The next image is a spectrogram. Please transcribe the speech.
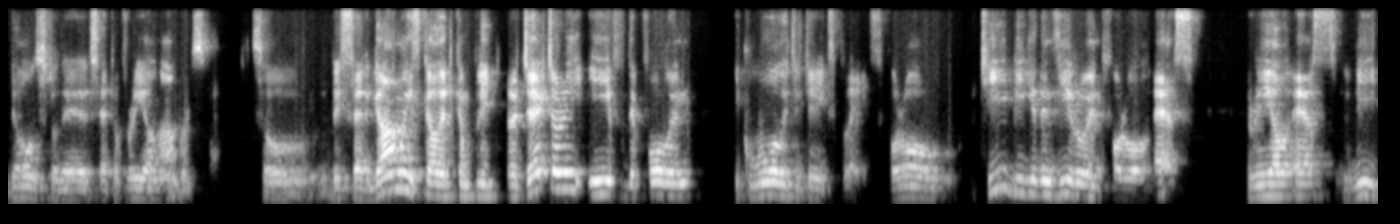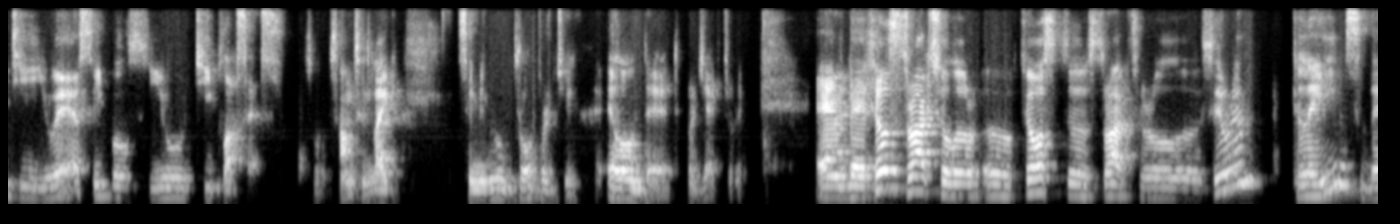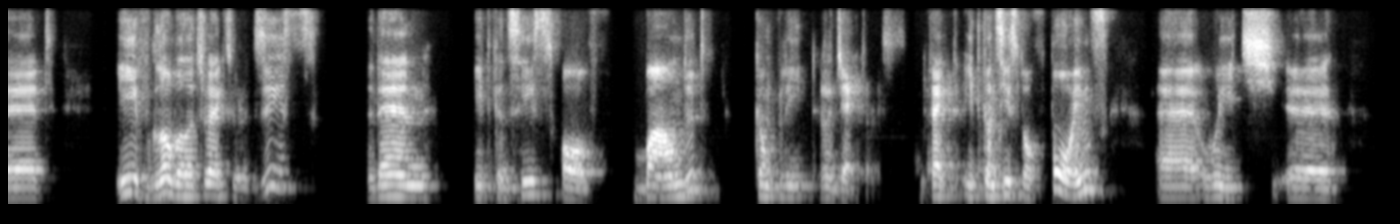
belongs to the set of real numbers. So this set gamma is called complete trajectory if the following equality takes place. For all t bigger than zero and for all s, real s, vt us equals ut plus s. So something like semi-group property along that trajectory. And the first structural, uh, first uh, structural theorem claims that if global attractor exists, then it consists of bounded complete trajectories. In fact, it consists of points uh, which uh,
